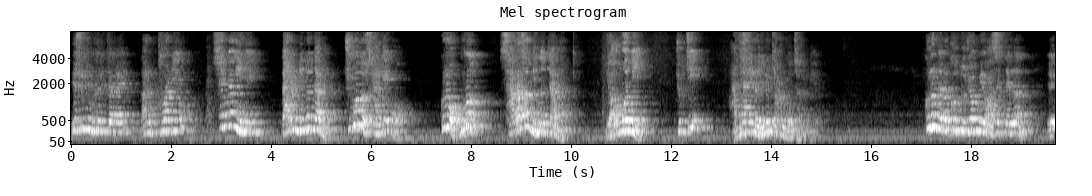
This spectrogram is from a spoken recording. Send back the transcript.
예수님이 그랬잖아요. 나는 부활이요. 생명이니 나를 믿는 자는 죽어도 살겠고 그리고 물론 살아서 믿는 자는 영원히 죽지 아니하리라 이렇게 한 것처럼요. 그러면은 그 두려움이 왔을 때는 예,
